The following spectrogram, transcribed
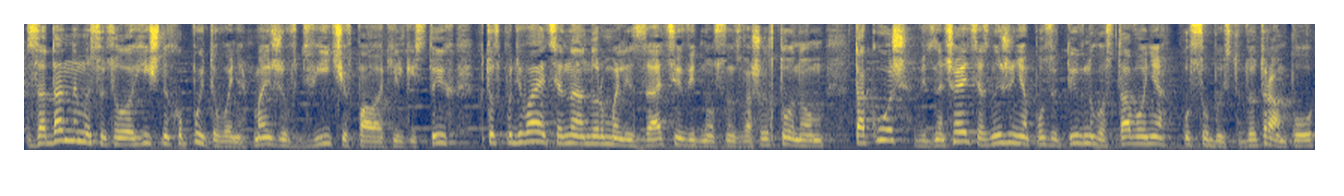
За даними соціологічних опитувань, майже вдвічі впала кількість тих, хто сподівається на нормалізацію відносин з Вашингтоном. Також відзначається зниження позитивного ставлення особисто до Трампу.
